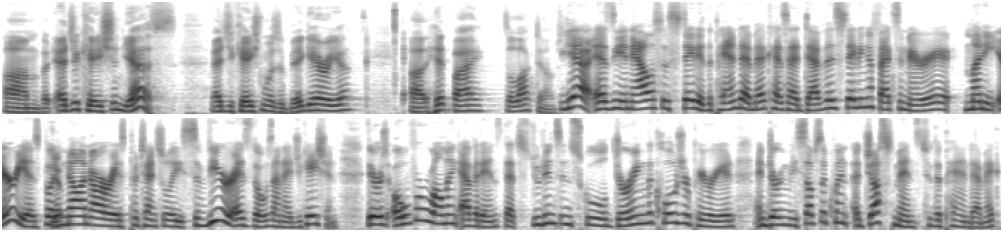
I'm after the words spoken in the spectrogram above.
um, but education, yes, education was a big area uh, hit by the lockdowns. Yeah, as the analysis stated, the pandemic has had devastating effects in many- areas, but Yep. none are as potentially severe as those on education. There is overwhelming evidence that students in school during the closure period and during the subsequent adjustments to the pandemic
